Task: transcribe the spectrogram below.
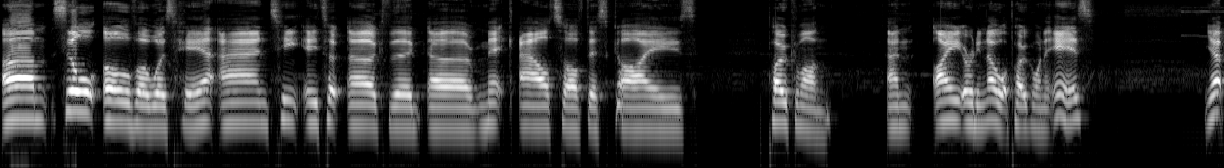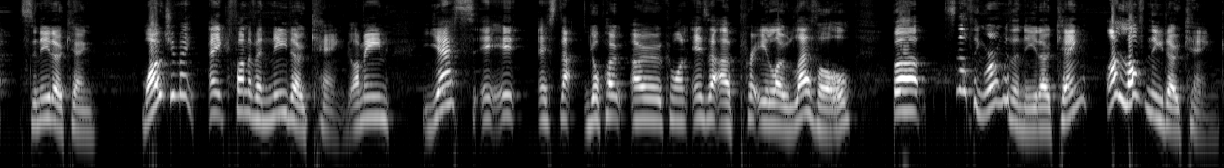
Um, was here, and he, he took uh, the uh, out of this guy's Pokemon. And I already know what Pokemon it is. Yep, it's the Nidoking. Why would you make, make fun of a Nidoking? I mean, yes, it, it, it's that your Pokemon is at a pretty low level, but there's nothing wrong with a Nidoking. I love Nidoking.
